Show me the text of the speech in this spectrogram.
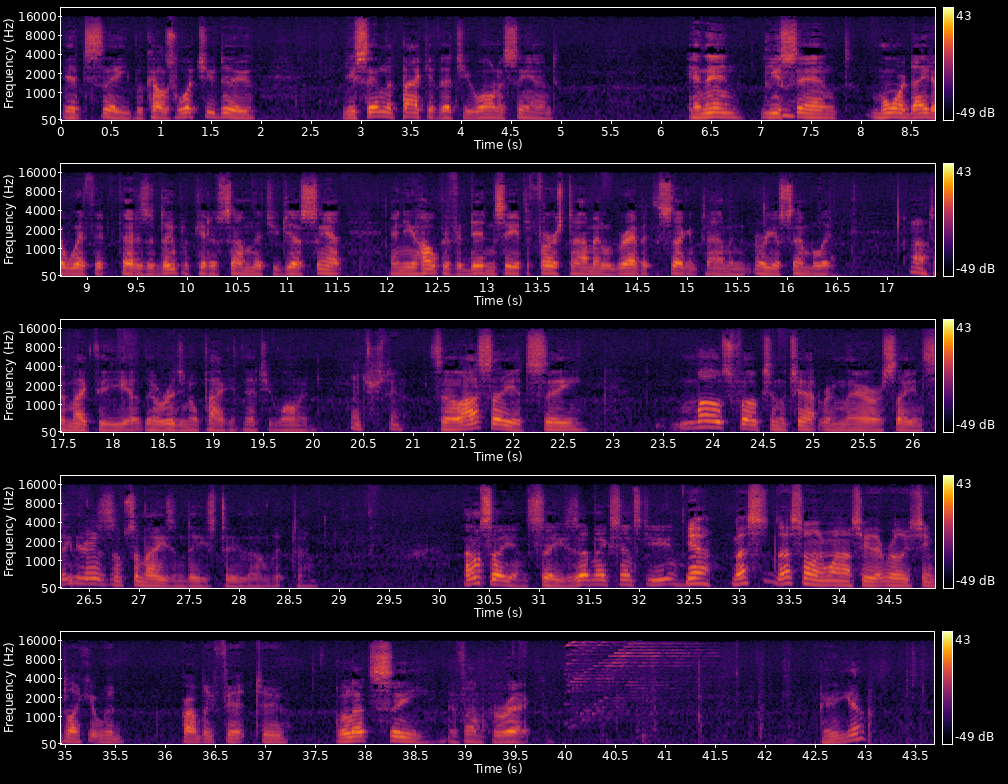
It's C, because what you do, you send the packet that you want to send, and then you send more data with it that is a duplicate of some that you just sent, and you hope if it didn't see it the first time, it'll grab it the second time and reassemble it Oh. to make the uh, the original packet that you wanted. Interesting. So I say it's C. Most folks in the chat room there are saying C. There is some, some A's and D's too, though. But um, I'm saying C. Does that make sense to you? Yeah, that's that's the only one I see that really seems like it would probably fit too. Well, let's see if I'm correct. There you go.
